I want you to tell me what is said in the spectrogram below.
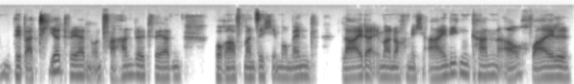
debattiert werden und verhandelt werden, worauf man sich im Moment leider immer noch nicht einigen kann, auch weil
